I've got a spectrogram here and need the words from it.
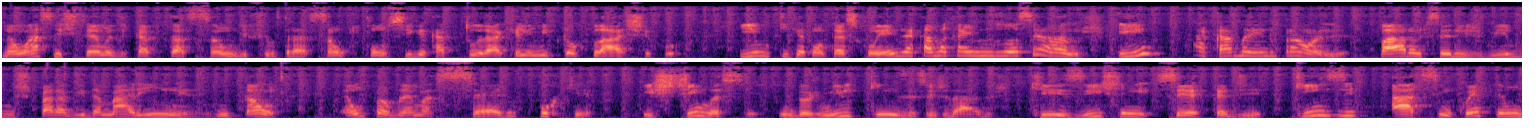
não há sistema de captação, de filtração que consiga capturar aquele microplástico. E o que, que acontece com ele? Acaba caindo nos oceanos. E acaba indo para onde? Para os seres vivos, para a vida marinha. Então, é um problema sério, porque estima-se, em 2015, esses dados, que existem cerca de 15 a 51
